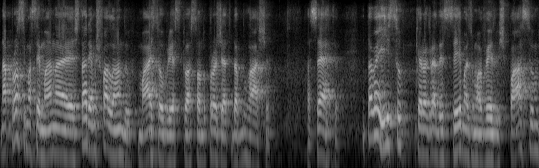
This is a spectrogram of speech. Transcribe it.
Na próxima semana estaremos falando mais sobre a situação do projeto da borracha, tá certo? Então é isso, quero agradecer mais uma vez o espaço,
